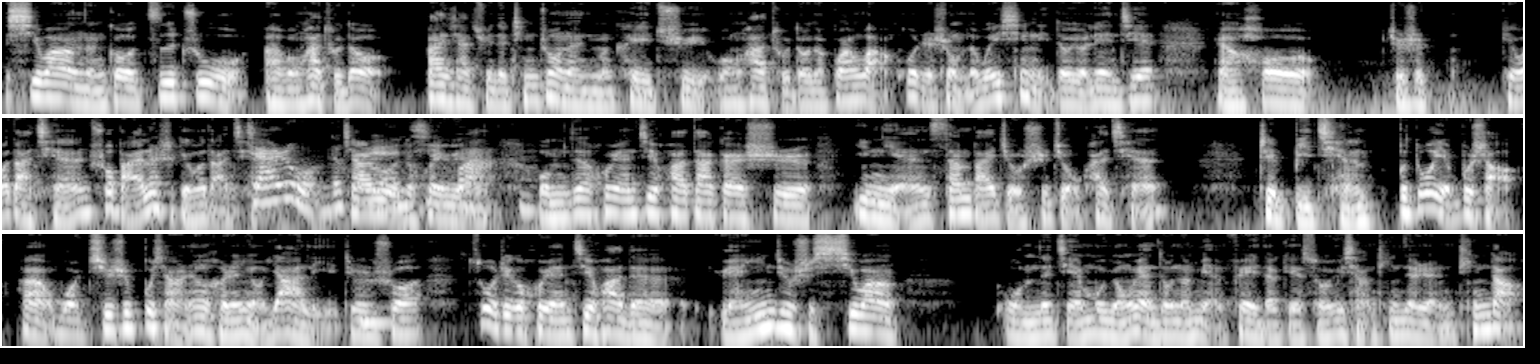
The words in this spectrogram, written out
希望能够资助啊文化土豆办下去的听众呢。你们可以去文化土豆的官网或者是我们的微信里都有链接，然后就是给我打钱，说白了是给我打钱，加入我们的加入我的会员。我们的会员计划大概是一年三百九十九块钱。这笔钱不多也不少啊！我其实不想任何人有压力，就是说做这个会员计划的原因，就是希望我们的节目永远都能免费的给所有想听的人听到。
